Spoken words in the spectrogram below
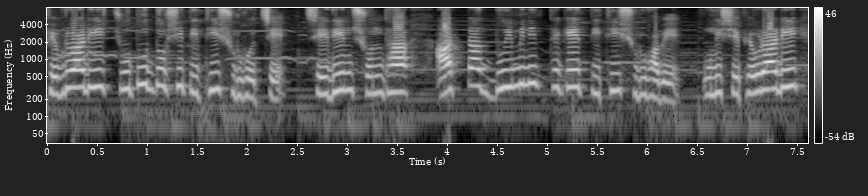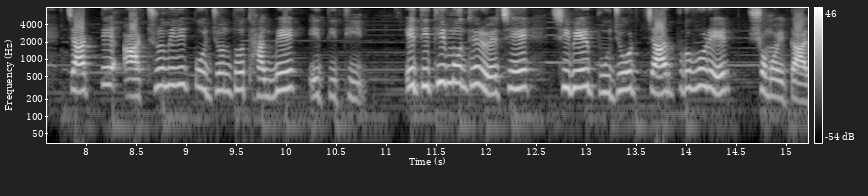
ফেব্রুয়ারি চতুর্দশী তিথি শুরু হচ্ছে। সেদিন সন্ধ্যা আটটা দুই মিনিট থেকে তিথি শুরু হবে। উনিশে ফেব্রুয়ারি চারটে আঠেরো মিনিট পর্যন্ত থাকবে এই তিথি। এই তিথির মধ্যে রয়েছে শিবের পুজোর চার প্রহরের সময়কাল।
